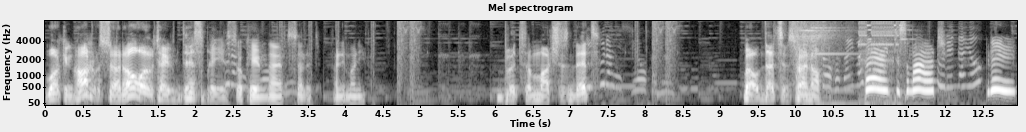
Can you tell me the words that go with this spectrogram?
Working hard, sir. Oh, I'll take this, please. Okay, I have to sell it. I need money. Bit so much, isn't it? Well, that seems fair enough. Thank you so much. Goodie.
